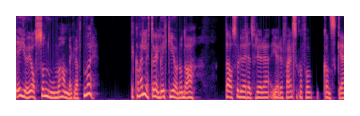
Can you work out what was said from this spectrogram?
det gjør jo også noe med handlekraften vår. Det kan være lett å velge å ikke gjøre noe da. Det er også fordi du er redd for å gjøre, gjøre feil, som kan få ganske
